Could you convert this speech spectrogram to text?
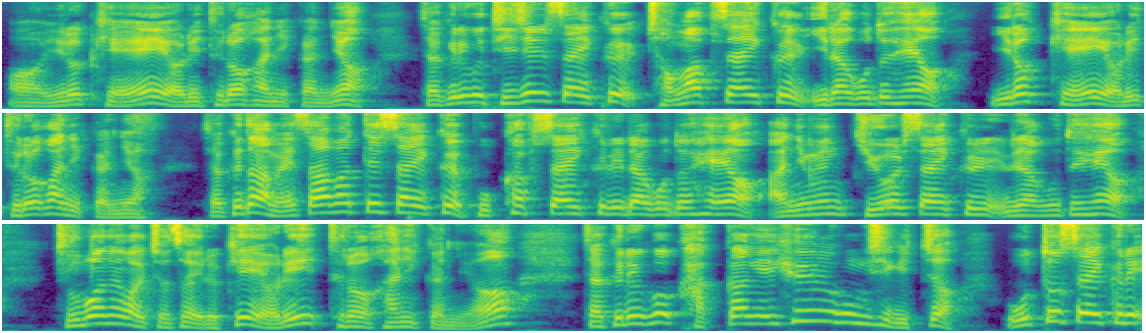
어, 이렇게 열이 들어가니까요. 자, 그리고 디젤 사이클, 정압 사이클이라고도 해요. 이렇게 열이 들어가니까요. 자, 그 다음에 사바테 사이클, 복합 사이클이라고도 해요. 아니면 듀얼 사이클이라고도 해요. 두 번에 걸쳐서 이렇게 열이 들어가니까요. 자, 그리고 각각의 효율 공식 있죠? 오토 사이클의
